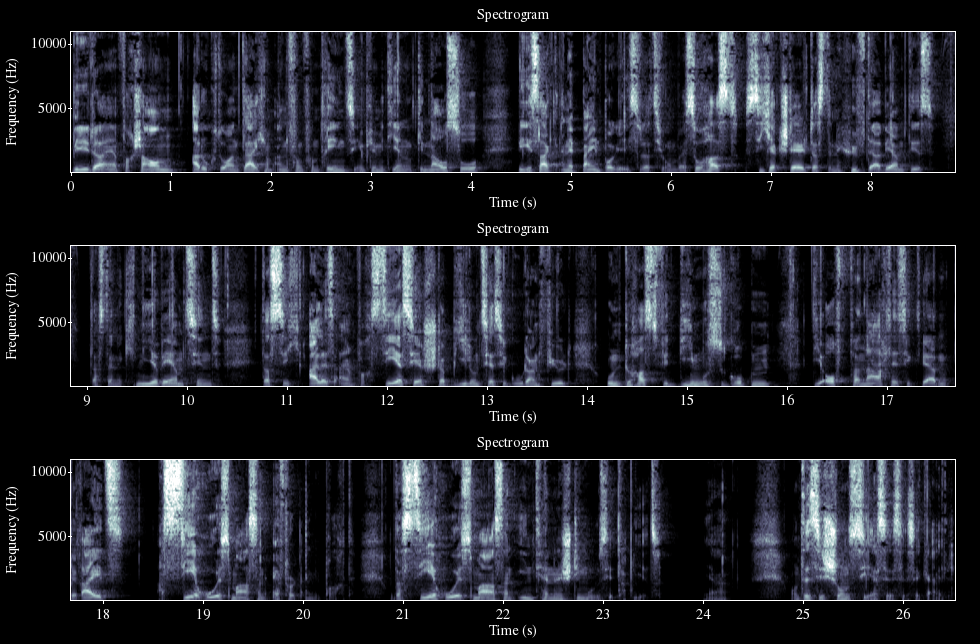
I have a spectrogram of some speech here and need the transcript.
will ich da einfach schauen, Adduktoren gleich am Anfang vom Training zu implementieren und genauso, wie gesagt, eine Beinbeuge-Isolation, weil so hast sichergestellt, dass deine Hüfte erwärmt ist, dass deine Knie erwärmt sind, dass sich alles einfach sehr, sehr stabil und sehr, sehr gut anfühlt und du hast für die Muskelgruppen, die oft vernachlässigt werden, bereits ein sehr hohes Maß an Effort eingebracht und ein sehr hohes Maß an internen Stimulus etabliert. Ja. Und das ist schon sehr, sehr, sehr, sehr geil.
